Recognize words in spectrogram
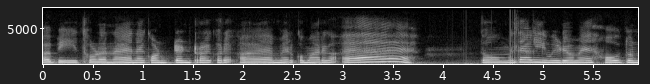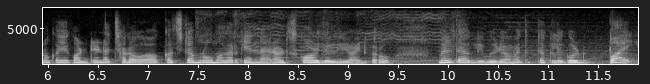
अभी थोड़ा नया नया कंटेंट ट्राई करे। आया मेरे को मारेगा। ए तो मिलते हैं अगली वीडियो में। हो दोनों को ये कंटेंट अच्छा लगा कस्टम रूम अगर खेलना है ना डिस्कॉर्ड जल्दी ज्वाइन करो। मिलते हैं अगली वीडियो में। तब तक के लिए गुड बाय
